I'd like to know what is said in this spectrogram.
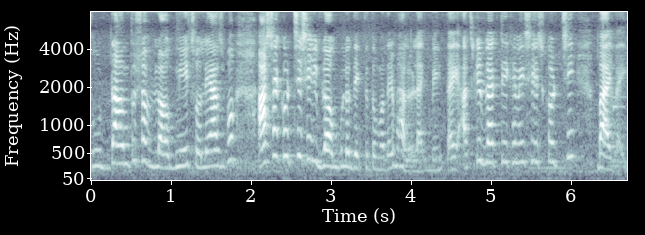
দুর্দান্ত সব ব্লগ নিয়ে চলে আসব। আশা করছি সেই ব্লগগুলো দেখতে তোমাদের ভালো লাগবে তাই আজকের ব্লগটা এখানে শেষ করছি। বাই বাই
